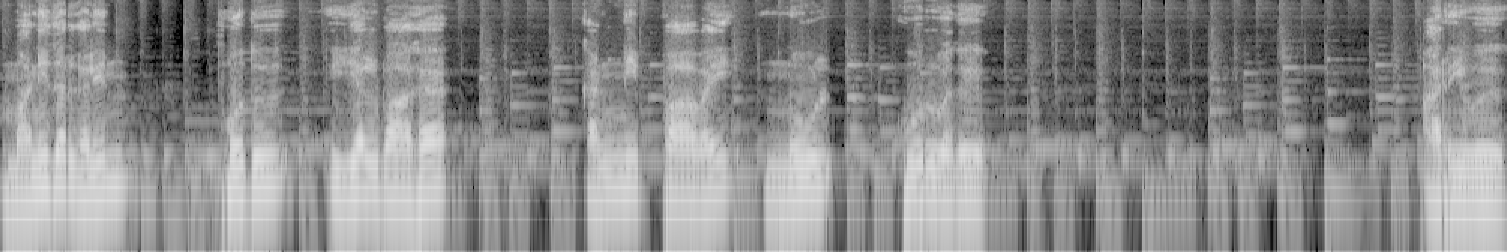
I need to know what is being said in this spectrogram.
மனிதர்களின் பொது இயல்பாக கன்னிப்பாவை நூல் கூறுவது. அறிவு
